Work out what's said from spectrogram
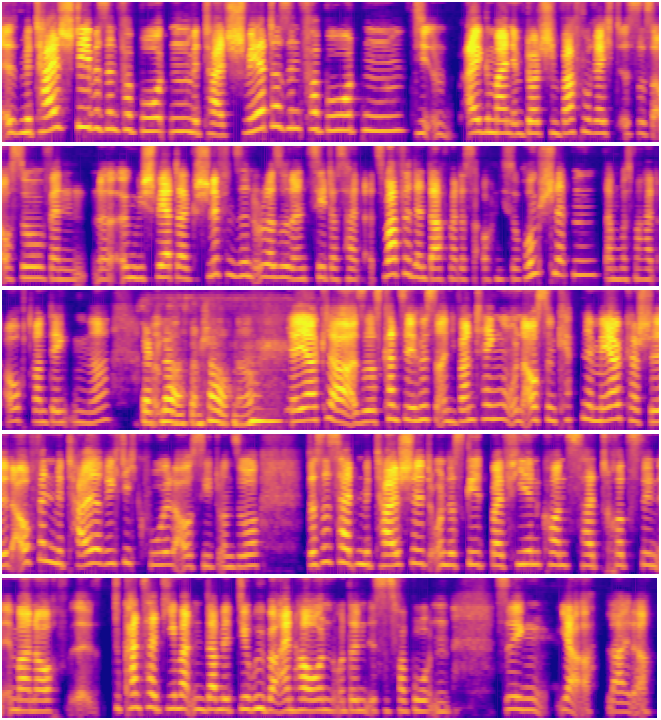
Äh, Metallstäbe sind verboten, Metallschwerter sind verboten. Die, äh, allgemein im deutschen Waffenrecht ist es auch so, wenn äh, irgendwie Schwerter geschliffen sind oder so, dann zählt das halt als Waffe, dann darf man das auch nicht so rumschleppen. Da muss man halt auch dran denken, ne? Ja klar, also, ist dann scharf, ne? Ja, ja, klar. Also das kannst du dir höchstens an die Wand hängen und auch so ein Captain America-Schild, auch wenn Metall richtig cool aussieht und so, das ist halt ein Metallschild und das gilt bei vielen Cons halt trotzdem immer noch. Äh, du kannst halt jemanden damit dir rüber einhauen und dann ist es verboten. Deswegen, ja, leider.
